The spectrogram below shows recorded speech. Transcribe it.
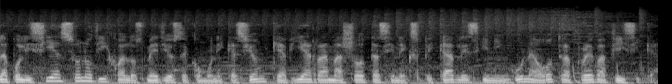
la policía solo dijo a los medios de comunicación que había ramas rotas inexplicables y ninguna otra prueba física.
